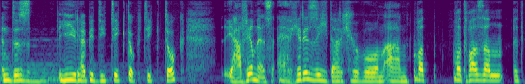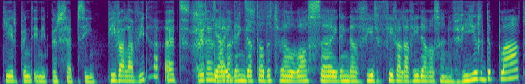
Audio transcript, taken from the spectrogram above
En dus hier heb je die TikTok, TikTok. Ja, veel mensen ergeren zich daar gewoon aan. Wat, wat was dan het keerpunt in die perceptie? Viva la Vida uit 2008? Ja, ik denk dat dat het wel was. Uh, ik denk dat Viva la Vida was een vierde plaat.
